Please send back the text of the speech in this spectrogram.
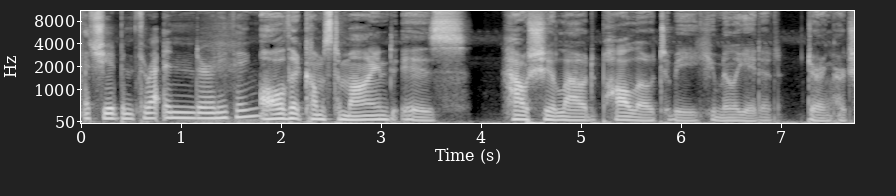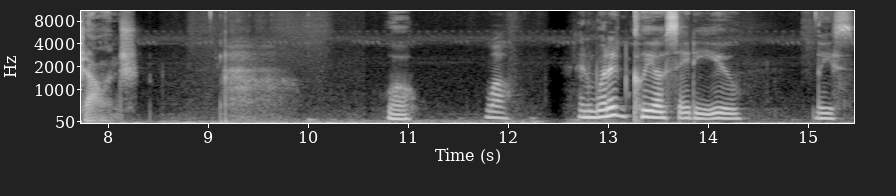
that she had been threatened or anything? All that comes to mind is how she allowed Paolo to be humiliated during her challenge. Whoa. Whoa. And what did Clio say to you, Lise,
